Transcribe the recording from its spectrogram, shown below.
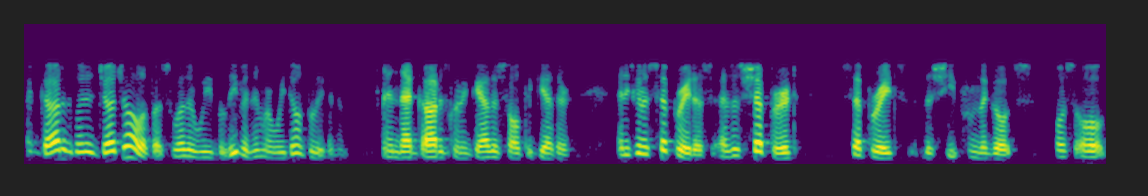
that God is going to judge all of us, whether we believe in Him or we don't believe in Him. And that God is going to gather us all together. And He's going to separate us, as a shepherd separates the sheep from the goats. Os o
